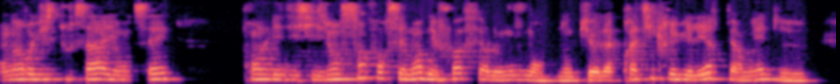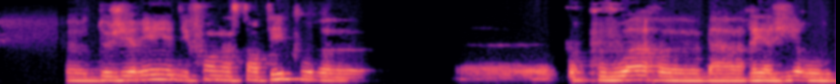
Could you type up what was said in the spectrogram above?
on enregistre tout ça et on sait prendre les décisions sans forcément des fois faire le mouvement. Donc euh, la pratique régulière permet de, euh, de gérer des fois en instant T pour, euh, pour pouvoir bah, réagir aux,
